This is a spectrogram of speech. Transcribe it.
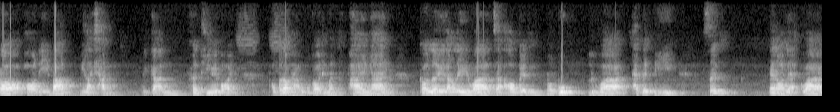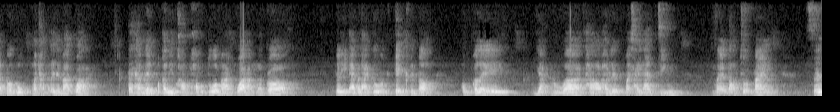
ก็พอในบ้านมีหลายชั้น มีการเคลื่อนที่บ่อยๆ ผมก็ต้องหาอุปกรณ์ที่มันพายง่าย ก็เลยลังเลว่าจะเอาเป็นโน้ตบุ๊กหรือว่าแท็บเล็ตดี ซึ่งแน่นอนแหละว่าโน้ตบุ๊กมันทำอะไรได้มากกว่า แต่แท็บเล็ตมันก็มีความคล่องตัวมากกว่า แล้วก็เดี๋ยวนี้แอปหลายตัวมันเก่งขึ้นเนาะผมก็เลยอยากรู้ว่าถ้าเอาแท็บเล็ตมาใช้งานจริงมันตอบโจทย์ไหม ซึ่ง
